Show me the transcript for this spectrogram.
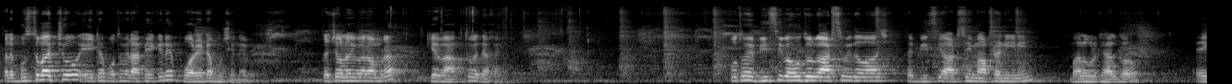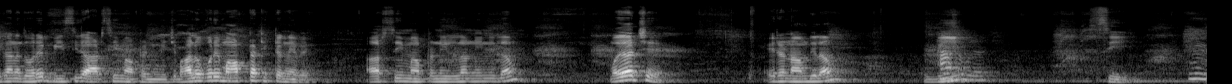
তাহলে বুঝতে পারছ, এইটা প্রথমে রাফে এঁকে নেবে পরে এটা মুছে নেবে। তো চলো এবার আমরা কীভাবে আঁকতে হবে দেখাই। প্রথমে বিসি বাহু দৈর্ঘ্য আট সেমি দেওয়া আছে তাই বিসি আট সেমি মাপটা নিয়ে নিন ভালো করে খেয়াল করো। এখানে ধরে বিসির আট সেমি মাপটা নিয়ে নিচ্ছি ভালো করে মাপটা ঠিকঠাক নেবে। আট সেমি মাপটা নিলাম নিয়ে নিলাম। বোঝা যাচ্ছে? এটার নাম দিলাম বি সি হুম।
